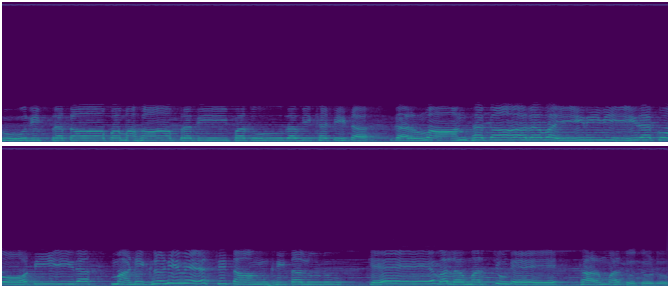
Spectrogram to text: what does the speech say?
భూరి ప్రతాప మహాప్రదీప దూర విఘటిత గర్వాంధకార వైరి వీర కోటీర మణిఘృణి వేష్టితాంఘ్రితలుడు కేవలమర్చుడే ధర్మసుతుడు.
